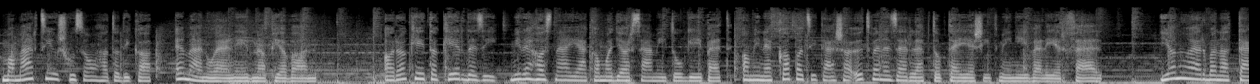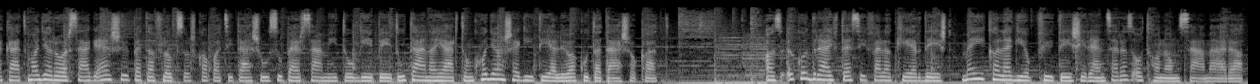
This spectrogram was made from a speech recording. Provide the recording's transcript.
Ma március 26-a, Emmanuel névnapja van. A rakéta kérdezi, mire használják a magyar számítógépet, aminek kapacitása 50 ezer laptop teljesítményével ér fel. Januárban adták át Magyarország első petaflopsos kapacitású szuperszámítógépét, utána jártunk, hogyan segíti elő a kutatásokat. Az Ökodrive teszi fel a kérdést, melyik a legjobb fűtési rendszer az otthonom számára.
